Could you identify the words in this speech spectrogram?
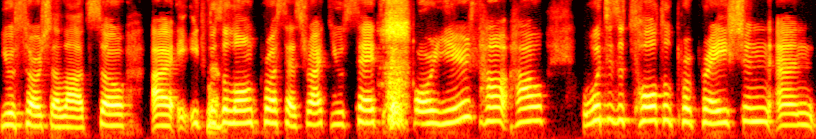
you searched a lot. So uh, it was yeah. a long process, right? You said uh, four years. How how what is the total preparation and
